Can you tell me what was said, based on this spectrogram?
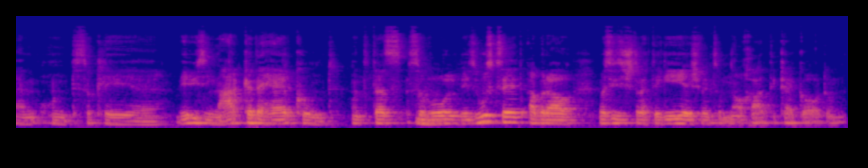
ähm, und so ein bisschen, äh, wie unsere Marke daherkommt. Und das sowohl, mhm. wie es aussieht, aber auch, was unsere Strategie ist, wenn es um Nachhaltigkeit geht und,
